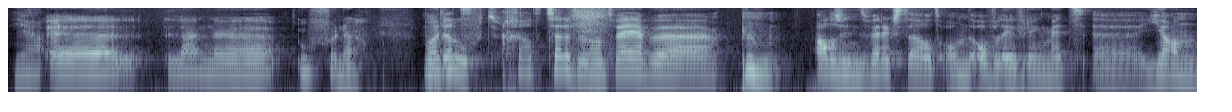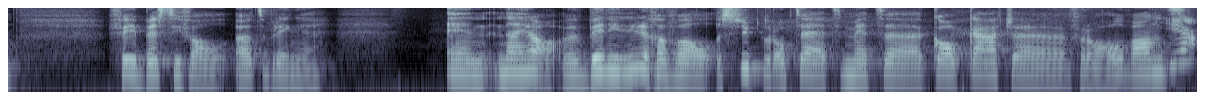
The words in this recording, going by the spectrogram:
Ja. eh, lang eh, oefenen. Maar dat geldt hetzelfde, want wij hebben alles in het werk gesteld om de aflevering met Jan Festival uit te brengen. En nou ja, we binnen in ieder geval super op tijd met eh koopkaarten vooral, want Ja,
